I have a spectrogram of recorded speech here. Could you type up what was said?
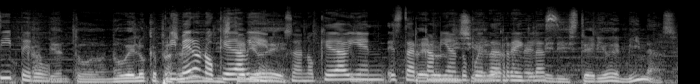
Sí, pero todo. No ve lo que primero no queda bien, o sea, no queda bien estar cambiando pues las reglas. el Ministerio de Minas.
